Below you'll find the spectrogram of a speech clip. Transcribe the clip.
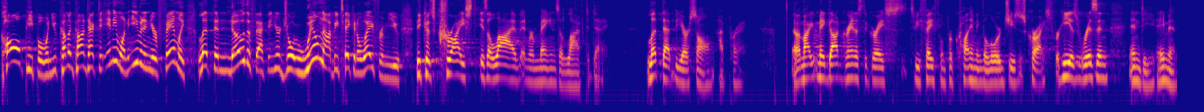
call people, when you come in contact to anyone, even in your family. Let them know the fact that your joy will not be taken away from you because Christ is alive and remains alive today. Let that be our song, I pray. Uh, may, may God grant us the grace to be faithful in proclaiming the Lord Jesus Christ, for he is risen indeed. Amen.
